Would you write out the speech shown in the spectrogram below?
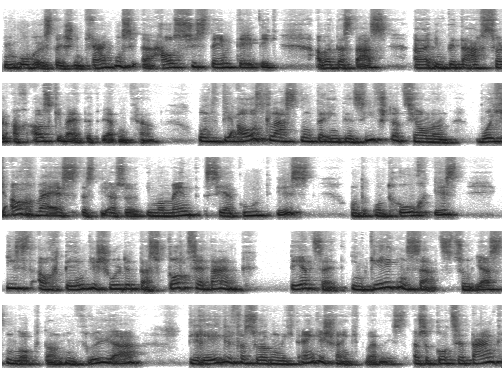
im oberösterreichischen Krankenhaussystem tätig, aber dass das äh, im Bedarfsfall auch ausgeweitet werden kann. Und die Auslastung der Intensivstationen, wo ich auch weiß, dass die also im Moment sehr gut ist und, und hoch ist, ist auch dem geschuldet, dass Gott sei Dank derzeit im Gegensatz zum ersten Lockdown im Frühjahr die Regelversorgung nicht eingeschränkt worden ist. Also Gott sei Dank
